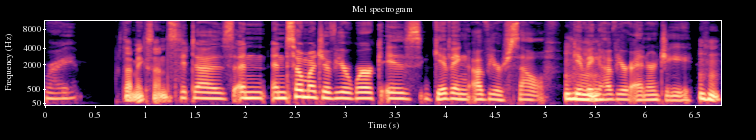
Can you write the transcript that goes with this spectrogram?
Right. That makes sense. It does. And and so much of your work is giving of yourself, Mhm. giving of your energy. Mhm.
